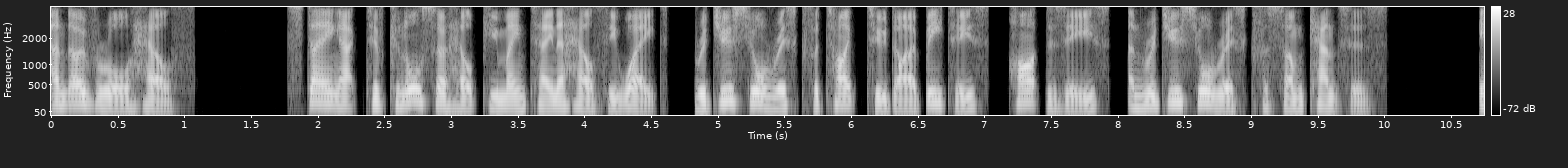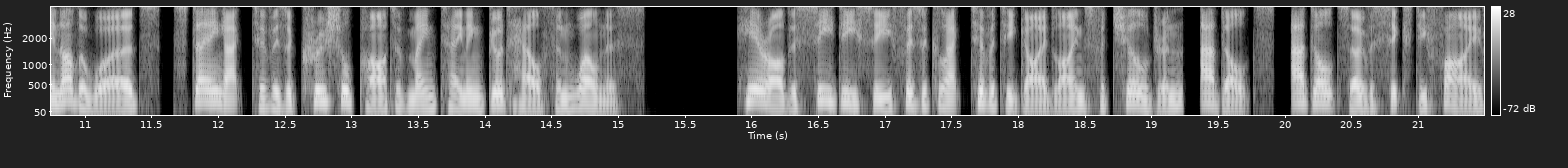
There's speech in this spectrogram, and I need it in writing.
and overall health. Staying active can also help you maintain a healthy weight, reduce your risk for type 2 diabetes, heart disease, and reduce your risk for some cancers. In other words, staying active is a crucial part of maintaining good health and wellness. Here are the CDC physical activity guidelines for children, adults, adults over 65,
